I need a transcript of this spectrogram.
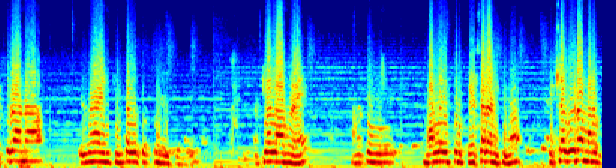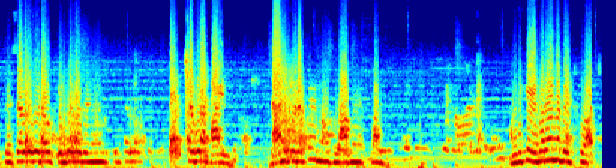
ఎకరాన ఇరవై ఐదు క్వింటల చొప్పున వెళ్తుంది. అట్లా లాభమే. మనకు మళ్ళీ ఇప్పుడు పెసర అలికిన ఇట్లా కూడా మనకు పెసర్లు కూడా ఒక క్వింటల్ రెండు మూడు క్వింటల్ ఇట్లా కూడా పాయింది దాని కొరకే మనకు లాభం ఇస్తాను అందుకే ఎవరైనా పెట్టుకోవచ్చు.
